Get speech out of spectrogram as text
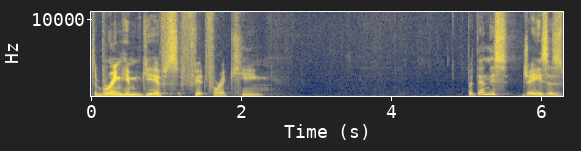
to bring him gifts fit for a king. But then this Jesus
